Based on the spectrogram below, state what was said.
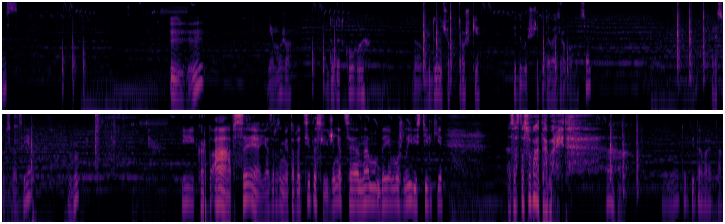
Раз. Угу. Я можу додаткових е, будиночок трошки підвищити. Давай зробимо це. Ресурси на це є. Угу. І карта. А, все, я зрозумів. Тобто ці дослідження це нам дає можливість тільки застосувати апгрейд. Ага. Ну тоді давай так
